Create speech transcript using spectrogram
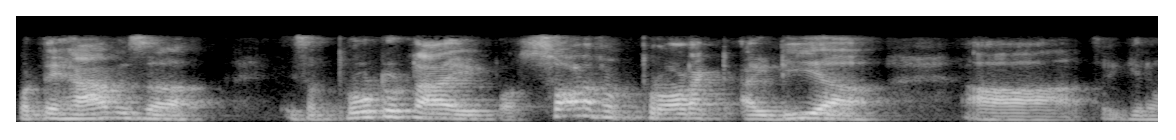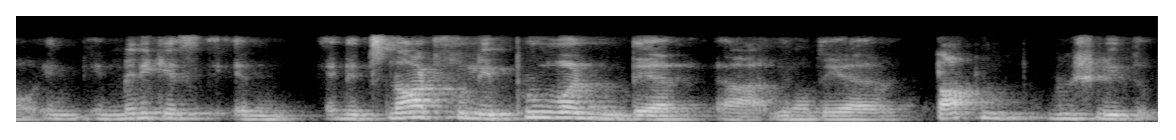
What they have is a is a prototype or sort of a product idea uh, you know, in, in many cases, in, and it's not fully proven. They're, uh, you know, they are talking. Usually, the,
